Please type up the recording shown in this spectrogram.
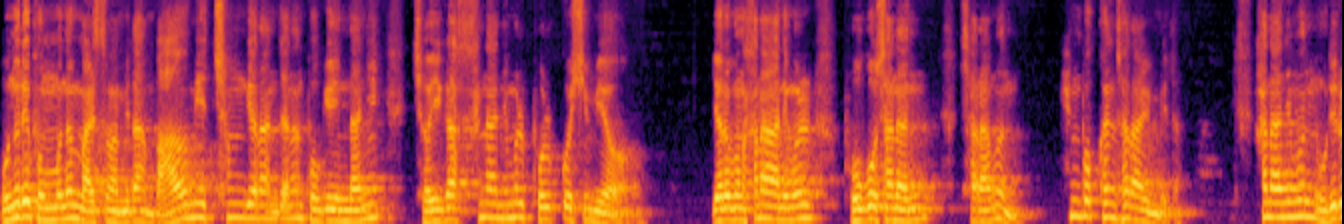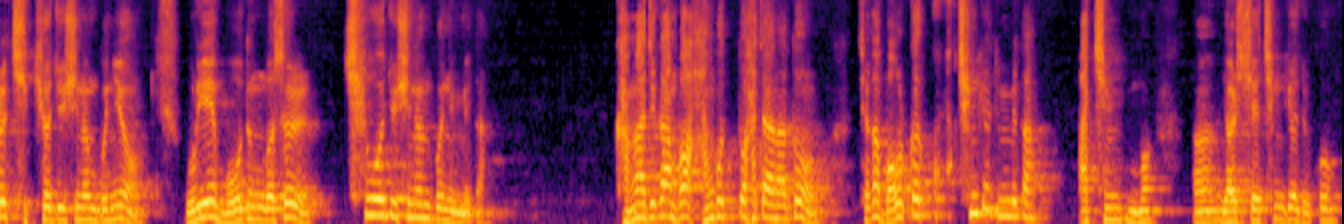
오늘의 본문은 말씀합니다. 마음이 청결한 자는 복이 있나니 저희가 하나님을 볼 것이며 여러분 하나님을 보고 사는 사람은 행복한 사람입니다. 하나님은 우리를 지켜주시는 분이요. 우리의 모든 것을 채워주시는 분입니다. 강아지가 뭐 아무것도 하지 않아도 제가 먹을 거 꼭 챙겨줍니다. 아침 뭐 어, 10시에 챙겨주고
